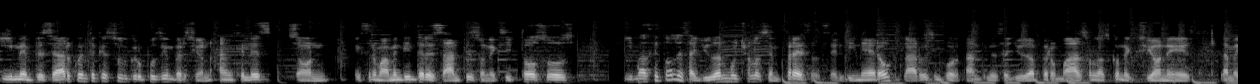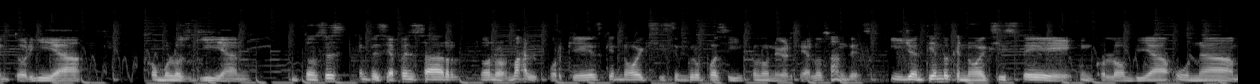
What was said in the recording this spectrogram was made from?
Y me empecé a dar cuenta que estos grupos de inversión ángeles son extremadamente interesantes, son exitosos y más que todo les ayudan mucho a las empresas. El dinero, claro, es importante, les ayuda, pero más son las conexiones, la mentoría, cómo los guían. Entonces empecé a pensar lo normal, ¿por qué es que no existe un grupo así con la Universidad de los Andes? Y yo entiendo que no existe en Colombia una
